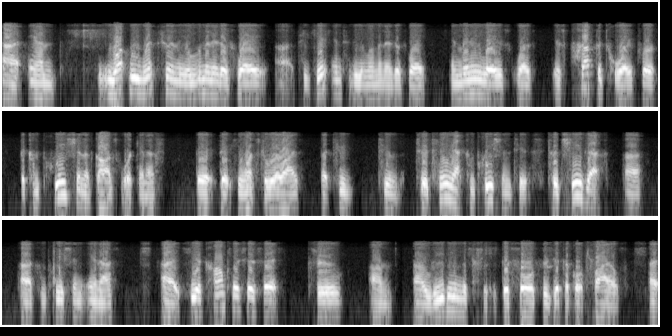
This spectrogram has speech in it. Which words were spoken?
uh, and what we went through in the illuminative way uh, to get into the illuminative way in many ways was is preparatory for the completion of God's work in us that, that He wants to realize. But to to to attain that completion, to to achieve that uh, uh, completion in us, uh, He accomplishes it through um, uh, leading the, the soul through difficult trials. Uh,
